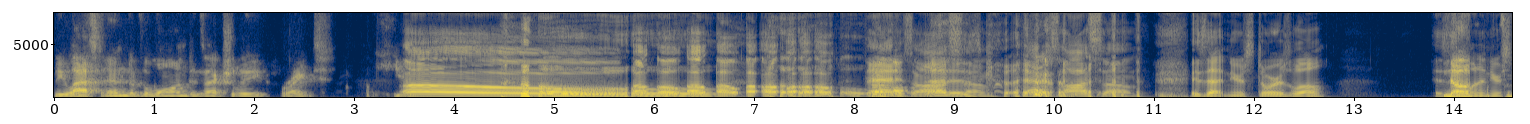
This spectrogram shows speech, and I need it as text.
The last end of the wand is actually right here. Oh, oh, oh, oh, oh, oh, oh, oh, oh. That is That is awesome. good. That is awesome. is that in your store as well? Is no, that one in your store?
